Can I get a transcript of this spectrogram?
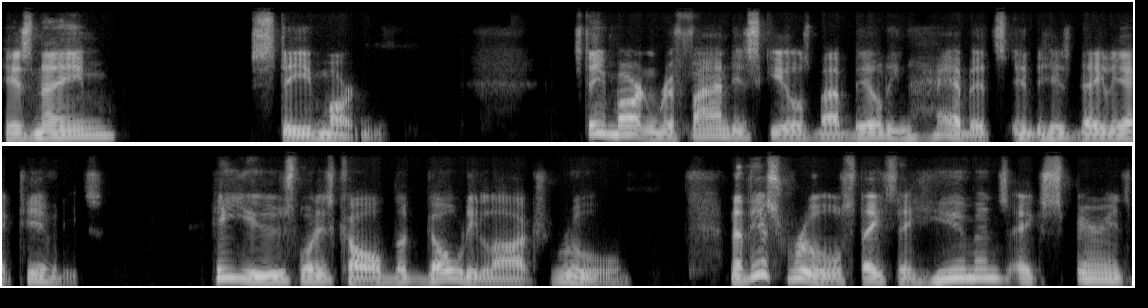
His name Steve Martin. Steve Martin refined his skills by building habits into his daily activities. He used what is called the Goldilocks rule. Now, this rule states that humans experience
